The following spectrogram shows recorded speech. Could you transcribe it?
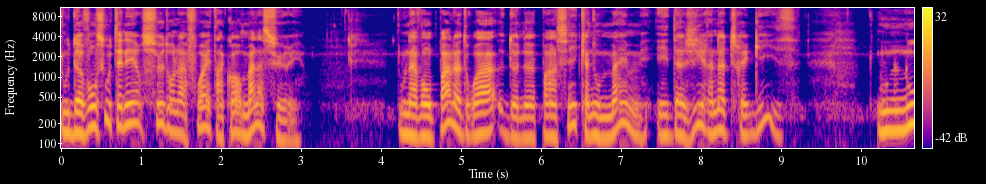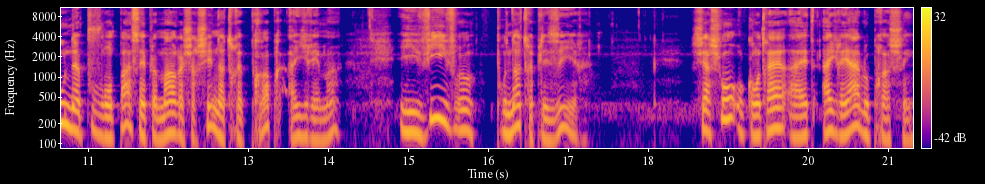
Nous devons soutenir ceux dont la foi est encore mal assurée. Nous n'avons pas le droit de ne penser qu'à nous-mêmes et d'agir à notre guise. Nous, ne pouvons pas simplement rechercher notre propre agrément et vivre pour notre plaisir. Cherchons au contraire à être agréables au prochain.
